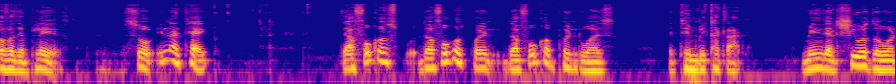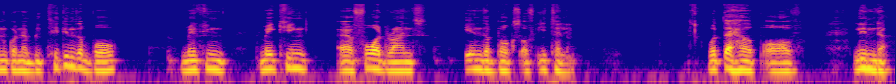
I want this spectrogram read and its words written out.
over the players. So in attack, their focus their focus point their focal point was Thembi Katlan meaning that she was the one going to be taking the ball, making making uh, forward runs in the box of Italy with the help of Linda,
